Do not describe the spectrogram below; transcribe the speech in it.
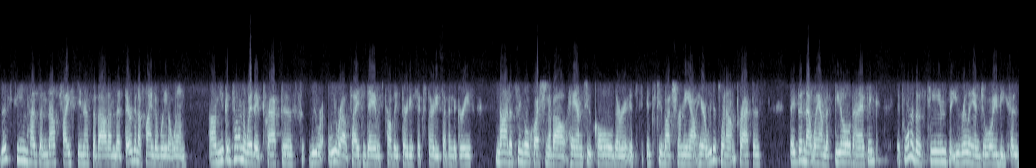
this team has enough feistiness about them that they're going to find a way to win. Um, you can tell in the way they practice. We were we were outside today. It was probably 36, 37 degrees. Not a single question about, hey, I'm too cold or it's it's too much for me out here. We just went out and practiced. They've been that way on the field, and I think it's one of those teams that you really enjoy because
